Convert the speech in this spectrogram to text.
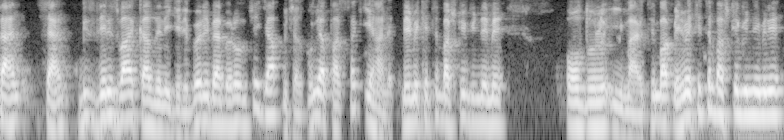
ben, sen, biz Deniz Baykal'la ilgili böyle bir haber olunca yapmayacağız. Bunu yaparsak ihanet. Memleketin başka gündemi olduğunu ima ettim. Bak memleketin başka gündemini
